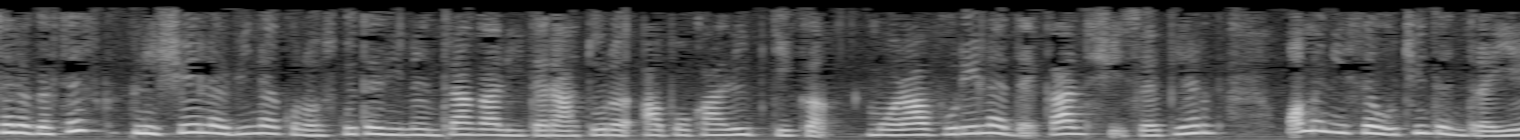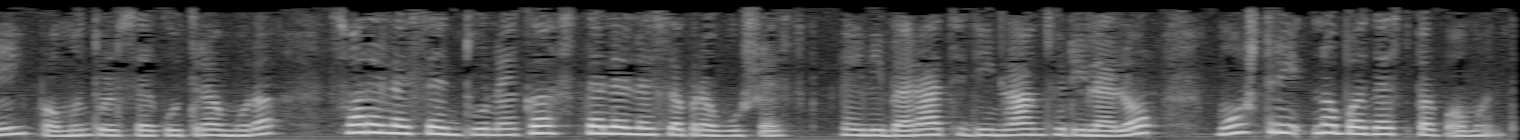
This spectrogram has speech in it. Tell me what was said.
se regăsesc clișeele bine cunoscute din întreaga literatură apocaliptică. Moravurile decad și se pierd, oamenii se ucid între ei, pământul se cutremură, soarele se întunecă, stelele se prăbușesc. Eliberați din lanțurile lor, moștrii năpădesc pe pământ.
